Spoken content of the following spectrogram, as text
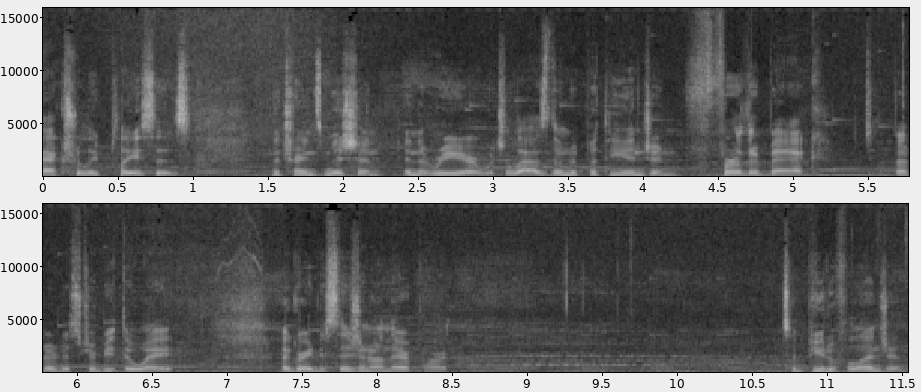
actually places the transmission in the rear, which allows them to put the engine further back to better distribute the weight. A great decision on their part. It's a beautiful engine.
